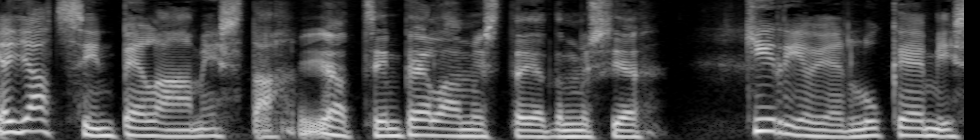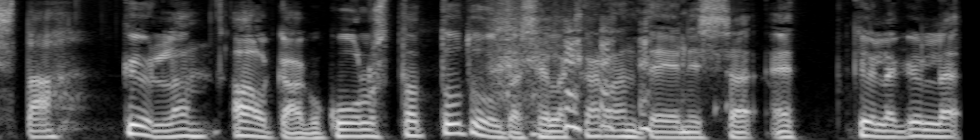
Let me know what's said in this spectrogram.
Ja jatsin pelaamista. Jatsin pelaamista ja tämmöisiä... Kirjojen lukemista. Kyllä, alkaako kuulostaa tutulta siellä karanteenissa, että kyllä, kyllä,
